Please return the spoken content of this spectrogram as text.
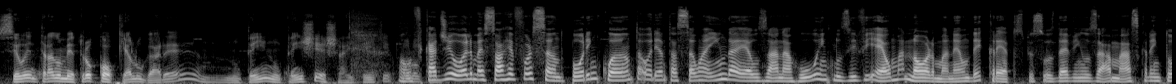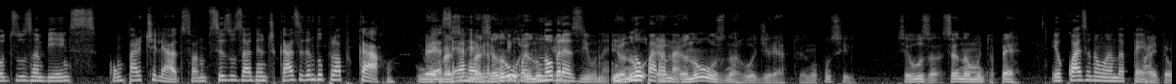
se eu entrar no metrô, qualquer lugar é não tem não tem checha, aí tem que Vamos ficar de olho, mas só reforçando, por enquanto a orientação ainda é usar na rua, inclusive é uma norma, né, um decreto. As pessoas devem usar a máscara em todos os ambientes compartilhados, só não precisa usar dentro de casa e dentro do próprio carro. É, Essa mas, é a regra por não, enquanto, não, no Brasil, né? Eu não, no Paraná. Eu, eu, não uso na rua direto, eu não consigo. Você usa? Você anda muito a pé? Eu quase não ando a pé. Ah, então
